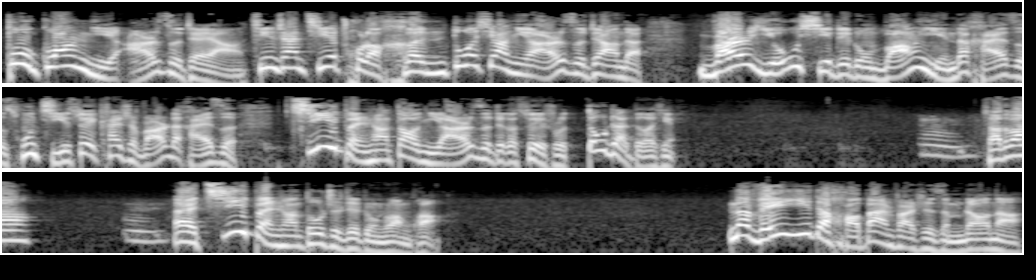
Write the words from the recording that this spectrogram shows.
不光你儿子这样，金山接触了很多像你儿子这样的玩游戏这种网瘾的孩子，从几岁开始玩的孩子，基本上到你儿子这个岁数都这德行。嗯。晓得吧？嗯。哎，基本上都是这种状况。那唯一的好办法是怎么着呢？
